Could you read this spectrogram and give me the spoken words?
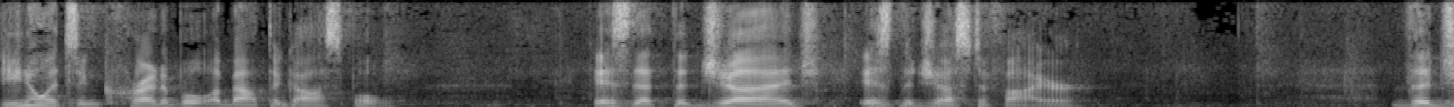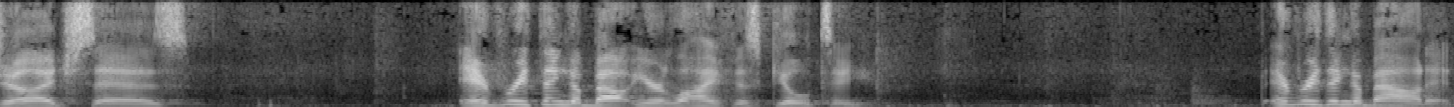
Do you know what's incredible about the gospel? Is that the judge is the justifier the judge says, everything about your life is guilty. Everything about it.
